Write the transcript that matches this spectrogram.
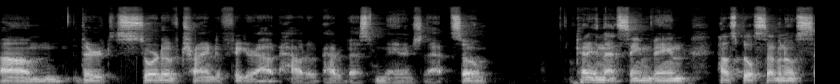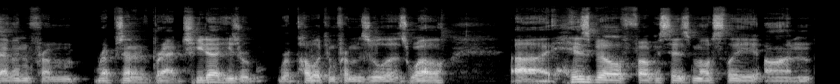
um, they're sort of trying to figure out how to how to best manage that. So, kind of in that same vein, House Bill 707 from Representative Brad Tschida, he's a Republican from Missoula as well. Uh, his bill focuses mostly on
